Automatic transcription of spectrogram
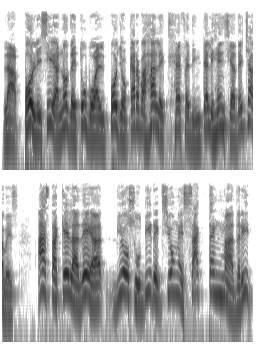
La policía no detuvo al pollo Carvajal, ex jefe de inteligencia de Chávez, hasta que la DEA dio su dirección exacta en Madrid.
